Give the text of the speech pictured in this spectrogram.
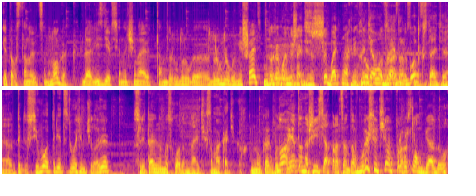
этого становится много, когда везде все начинают там друг друга друг другу мешать. Да э, какой мешать? Сшибать нахрен. Ну, Хотя вот за этот год, смысле. кстати, т- всего 38 человек с летальным исходом на этих самокатиках. Ну, как бы... Но при- это на 60% больше, чем в прошлом году.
